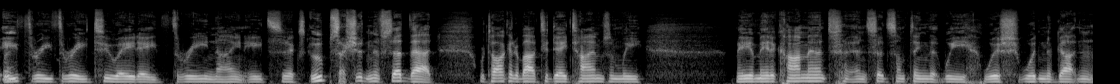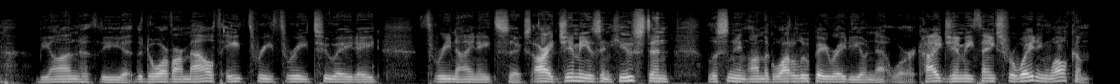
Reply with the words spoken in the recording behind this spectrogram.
833 288 3986. Oops, I shouldn't have said that. We're talking about today times when we may have made a comment and said something that we wish wouldn't have gotten beyond the the door of our mouth. 833-288-3986 all right jimmy is in houston listening on the guadalupe radio network. Hi jimmy. Thanks for waiting. Welcome.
